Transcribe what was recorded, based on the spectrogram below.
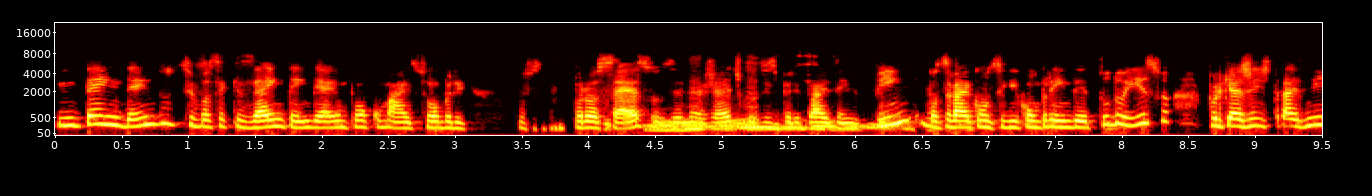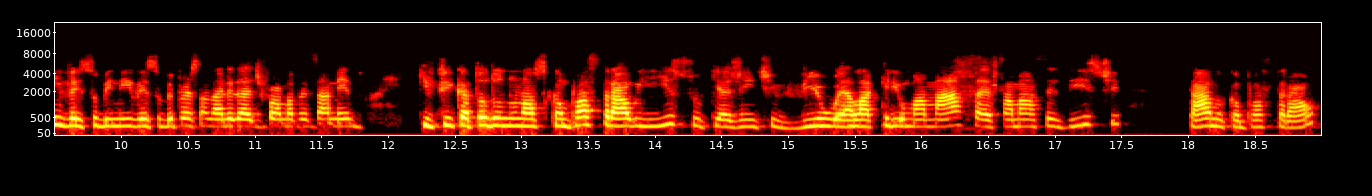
entendendo, se você quiser entender um pouco mais sobre os processos energéticos, espirituais, enfim, você vai conseguir compreender tudo isso, porque a gente traz níveis, subníveis, subpersonalidade, forma, pensamento, que fica todo no nosso campo astral, e isso que a gente viu, ela cria uma massa, essa massa existe, tá, no campo astral,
